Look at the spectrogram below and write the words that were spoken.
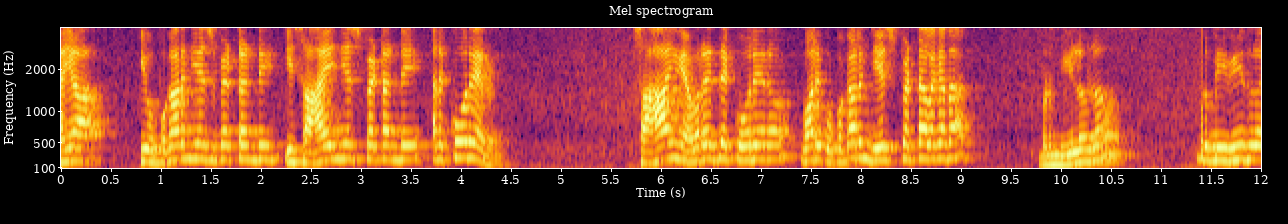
అయ్యా ఈ ఉపకారం చేసి పెట్టండి ఈ సహాయం చేసి పెట్టండి అని కోరారు. సహాయం ఎవరైతే కోరారో వారికి ఉపకారం చేసి పెట్టాలి కదా. ఇప్పుడు మీలోనో ఇప్పుడు మీ వీధిలో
